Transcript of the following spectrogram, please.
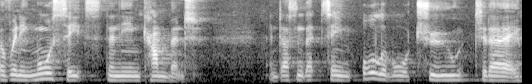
of winning more seats than the incumbent. And doesn't that seem all the more true today?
